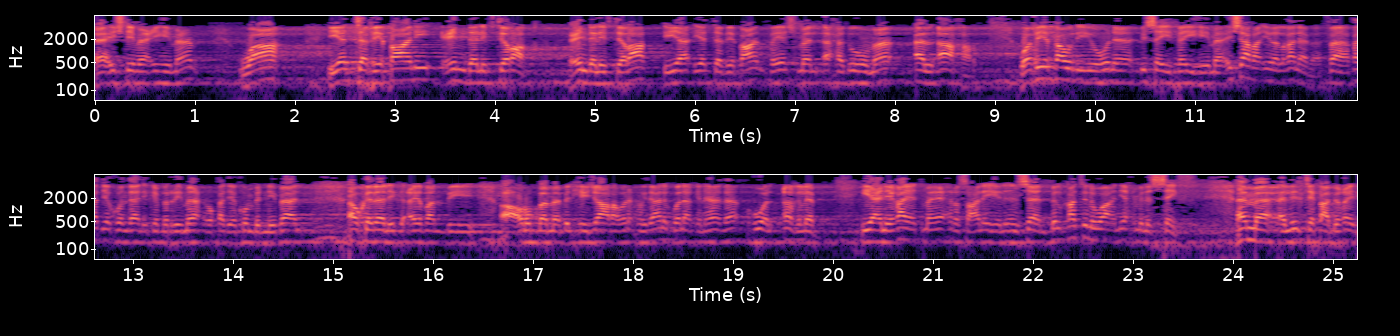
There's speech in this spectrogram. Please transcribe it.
اجتماعهما ويتفقان عند الافتراق. عند الافتراق يتفقان فيشمل أحدهما الآخر. وفي قوله هنا بسيفيهما إشارة إلى الغلبة فقد يكون ذلك بالرماح وقد يكون بالنبال أو كذلك أيضا ربما بالحجارة ونحو ذلك ولكن هذا هو الأغلب. يعني غاية ما يحرص عليه الإنسان بالقتل هو أن يحمل السيف. أما الالتقاء بغير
